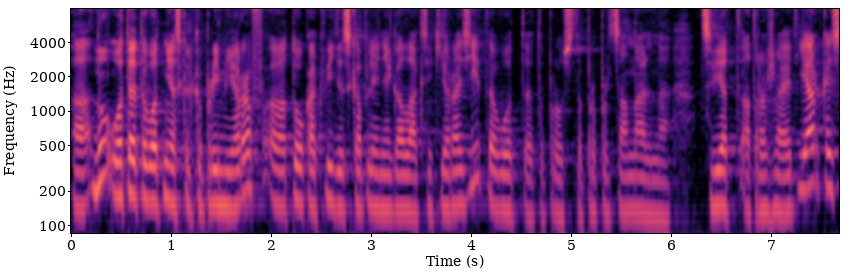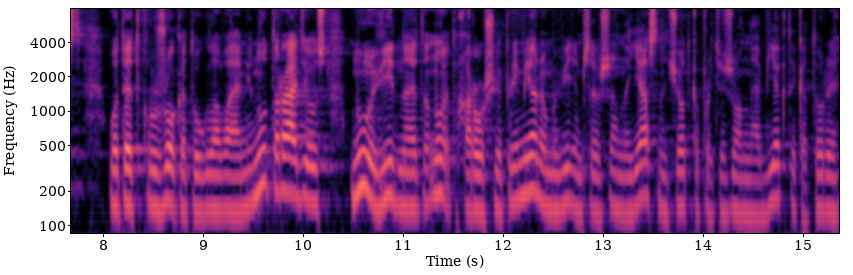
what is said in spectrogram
А, ну, вот это вот несколько примеров. А, то, как видит скопление галактики Розита, вот это просто пропорционально цвет отражает яркость. Вот этот кружок – это угловая минута, радиус. Ну, видно, это, ну, это хорошие примеры. Мы видим совершенно ясно, четко протяженные объекты, которые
